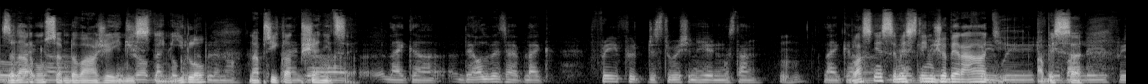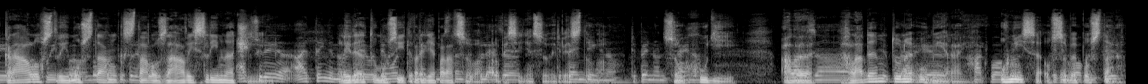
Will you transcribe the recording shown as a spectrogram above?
Zadarmo sem dovážejí místní jídlo, například pšenici. Mhm. Vlastně si myslím, že by rádi, aby se království Mustang stalo závislým na Číně. Lidé tu musí tvrdě pracovat, aby si něco vypěstovali. Jsou chudí, ale uh, hladem tu neumírají. Umí se o sebe postarat.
